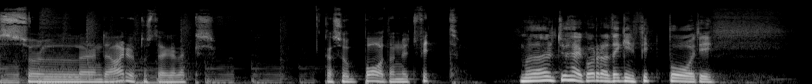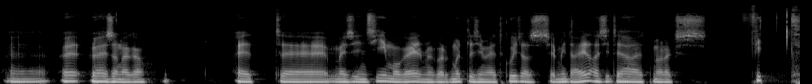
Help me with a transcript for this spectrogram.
kuidas sul nende harjutustega läks? kas su pood on nüüd fit? ma ainult ühe korra tegin Fitboodi. ühesõnaga, et eh, me siin Siimuga eelmine kord mõtlesime, et kuidas ja mida edasi teha, et me oleks fit.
